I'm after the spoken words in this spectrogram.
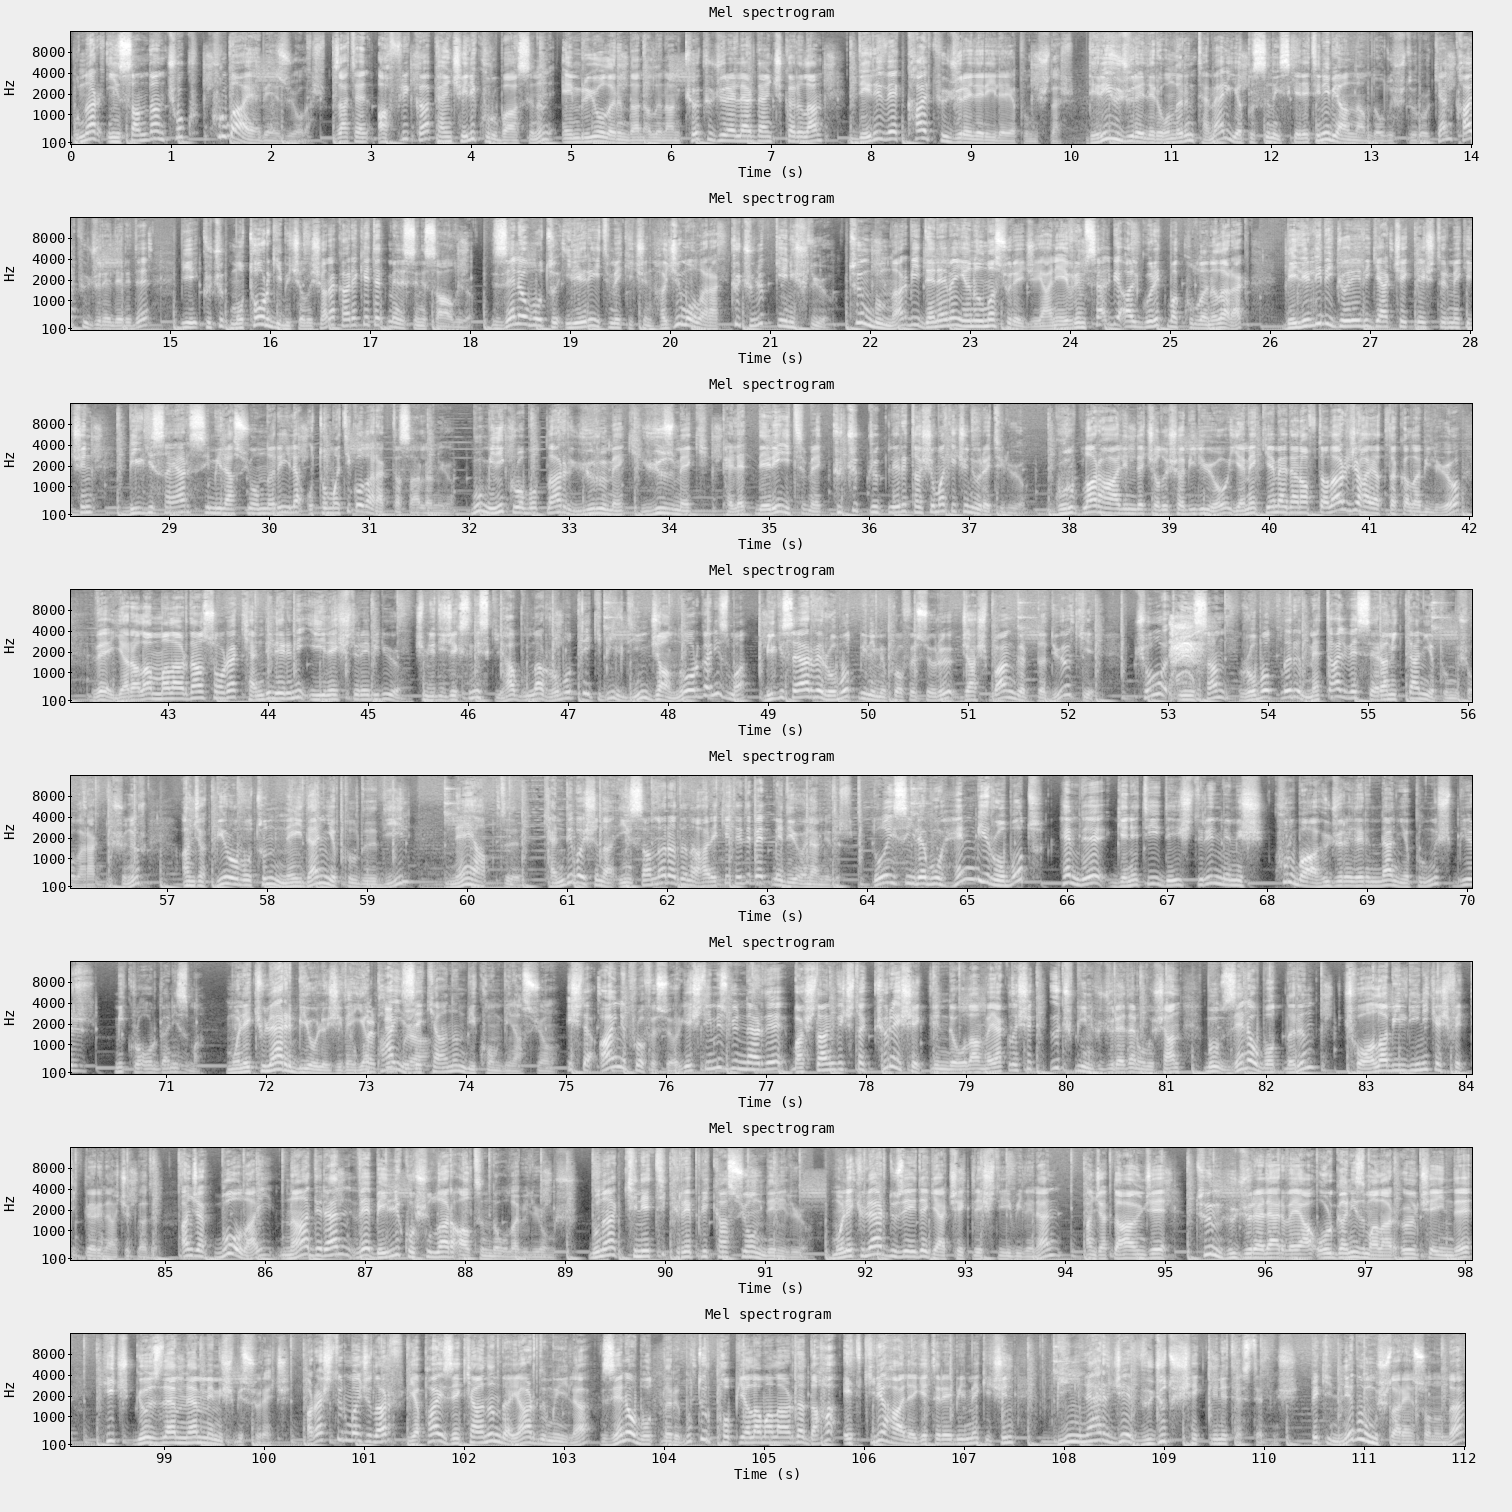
Bunlar insandan çok kurbağaya benziyorlar. Zaten Afrika pençeli kurbağasının embriyolarından alınan kök hücrelerden çıkarılan deri ve kalp hücreleriyle yapılmışlar. Deri hücreleri onların temel yapısını, iskeletini bir anlamda oluştururken kalp hücreleri de bir küçük motor gibi çalışarak hareket etmesini sağlıyor. Xenobot'u ileri itmek için hacim olarak küçülüp genişliyor. Tüm bunlar bir deneme yanılma süreci yani evrimsel bir algoritma kullanılarak belirli bir görevi gerçekleştirmek için bilgisayar simülasyonlarıyla otomatik olarak tasarlanıyor. Bu minik robotlar yürümek, yüzmek, peletleri itmek, küçük yükleri taşımak için üretiliyor. Gruplar halinde çalışabiliyor, yemek yemeden haftalarca hayatta kalabiliyor ve yaralanmalardan sonra kendilerini iyileştirebiliyor. Şimdi diyeceksiniz ki ha bunlar robot değil ki bildiğin canlı organizma. Bilgisayar ve robot bilimi profesörü Josh Bangert da diyor ki Çoğu insan robotları metal ve seramikten yapılmış olarak düşünür. Ancak bir robotun neyden yapıldığı değil, ne yaptığı, kendi başına insanlar adına hareket edip etmediği önemlidir. Dolayısıyla bu hem bir robot hem de genetiği değiştirilmemiş kurbağa hücrelerinden yapılmış bir mikroorganizma. Moleküler biyoloji ve yapay zekanın bir kombinasyonu. İşte aynı profesör geçtiğimiz günlerde başlangıçta küre şeklinde olan ve yaklaşık 3000 hücreden oluşan bu xenobotların çoğalabildiğini keşfettiklerini açıkladı. Ancak bu olay nadiren ve belli koşullar altında olabiliyormuş. Buna kinetik replikasyon deniliyor. Moleküler düzeyde gerçekleştiği bilinen ancak daha önce tüm hücreler veya organizmalar ölçeğinde hiç gözlemlenmemiş bir süreç. Araştırmacılar yapay zekanın da yardımıyla xenobotları bu tür kopyalamalarda daha etkili hale getirebilmek için binlerce vücut şeklini test etmiş. Peki ne bulmuşlar en sonunda?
